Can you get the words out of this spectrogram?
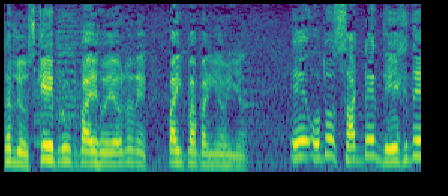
ਥੱਲੇ ਸਕੇਪ ਰੂਟ ਪਾਏ ਹੋਏ ਆ ਉਹਨਾਂ ਨੇ ਪਾਈਪਾਂ ਪਾਈਆਂ ਹੋਈਆਂ। ਇਹ ਉਦੋਂ ਸਾਡੇ ਦੇਖਦੇ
